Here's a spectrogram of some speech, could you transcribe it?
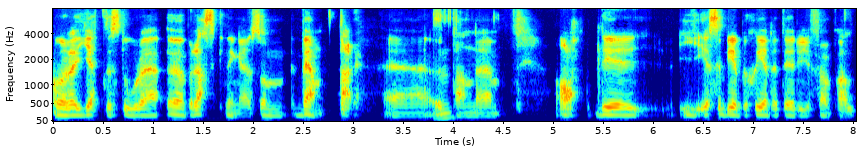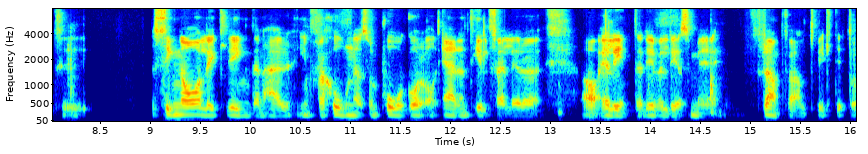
några jättestora överraskningar som väntar. Eh, Mm. Utan eh, ja, det, i ECB-beskedet är det ju framförallt signaler kring den här inflationen som pågår och är den tillfällig eller- ja, eller inte. Det är väl det som är framför allt viktigt. Då.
